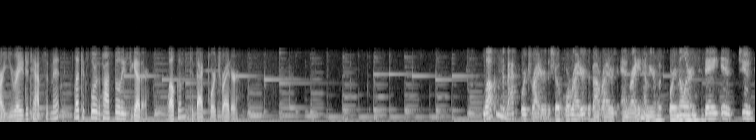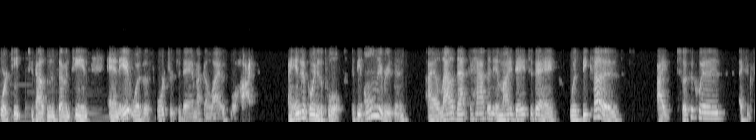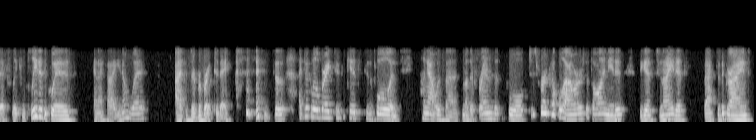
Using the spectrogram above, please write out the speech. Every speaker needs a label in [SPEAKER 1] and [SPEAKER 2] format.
[SPEAKER 1] Are you ready to tap submit? Let's explore the possibilities together. Welcome to Back Porch Writer. Welcome to Back Porch Writer, the show for writers, about writers, and writing. I'm your host, Corey Miller, and today is June 14th, 2017, and it was a scorcher today. I'm not going to lie, it was a little hot. I ended up going to the pool, but the only reason I allowed that to happen in my day today was because I took a quiz I successfully completed the quiz, and I thought, you know what? I deserve a break today. so I took a little break, took the kids to the pool, and hung out with uh, some other friends at the pool just for a couple hours. That's all I needed because tonight it's back to the grind.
